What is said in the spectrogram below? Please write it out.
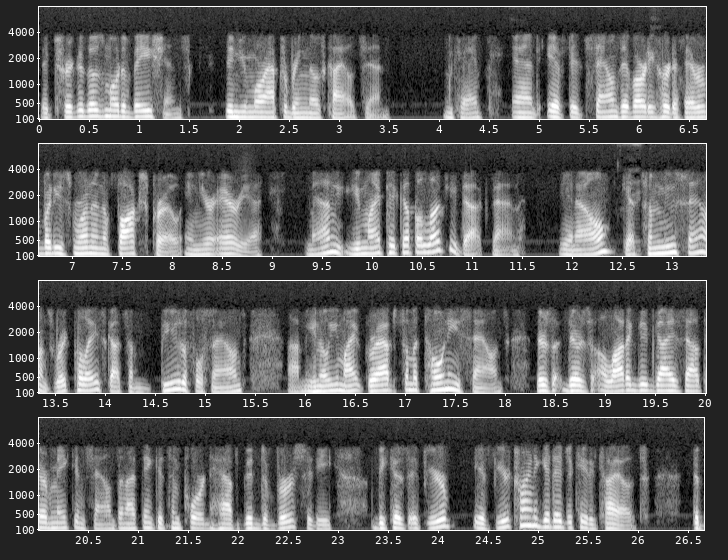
that trigger those motivations, then you're more apt to bring those coyotes in. Okay. And if it sounds they've already heard, if everybody's running a Fox Pro in your area, man, you might pick up a lucky duck then. You know, get Right. some new sounds. Rick Palais got some beautiful sounds. Um, you know, you might grab some of Tony's sounds. There's there's a lot of good guys out there making sounds, and I think it's important to have good diversity because if you're if you're trying to get educated coyotes, the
